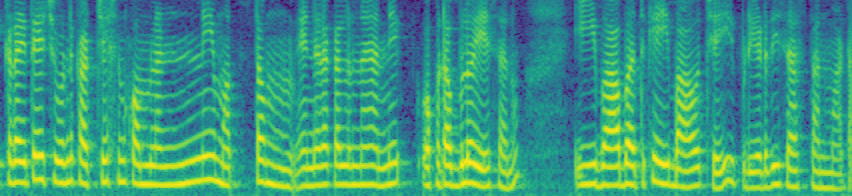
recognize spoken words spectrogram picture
ఇక్కడైతే చూడండి కట్ చేసిన కొమ్మలన్నీ మొత్తం ఎన్ని రకాలు ఉన్నాయో అన్నీ ఒక టబ్బులో వేసాను. ఈ బాగా బతికే ఈ బాగా వచ్చాయి ఇప్పుడు ఎడదీసేస్తాను అనమాట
